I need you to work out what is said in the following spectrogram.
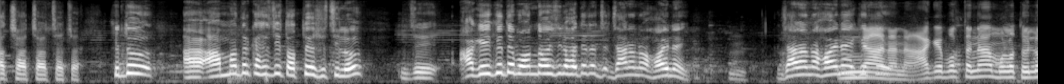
আচ্ছা আচ্ছা আচ্ছা আচ্ছা। কিন্তু আমাদের কাছে যে তথ্য এসেছিল যে আগে কিন্তু বন্ধ হয়েছিল হয়তো এটা জানানো হয় নাই। জানানো হয় নাই না না না আগে বলতে না মূলত হইল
